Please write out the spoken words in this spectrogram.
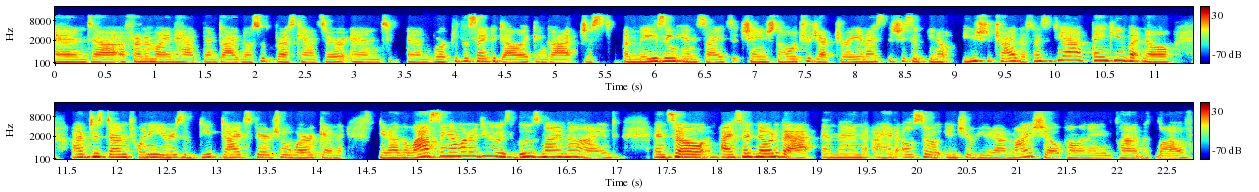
and uh, a friend of mine had been diagnosed with breast cancer and and worked with a psychedelic and got just amazing insights. It changed the whole trajectory. And i she said you know you should try this. And i said yeah thank you but no. I've just done 20 years of deep dive spiritual work and you know the last thing i want to do is lose my mind. And so i said no to that. And then i had also interviewed on my show pollinating the planet with love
